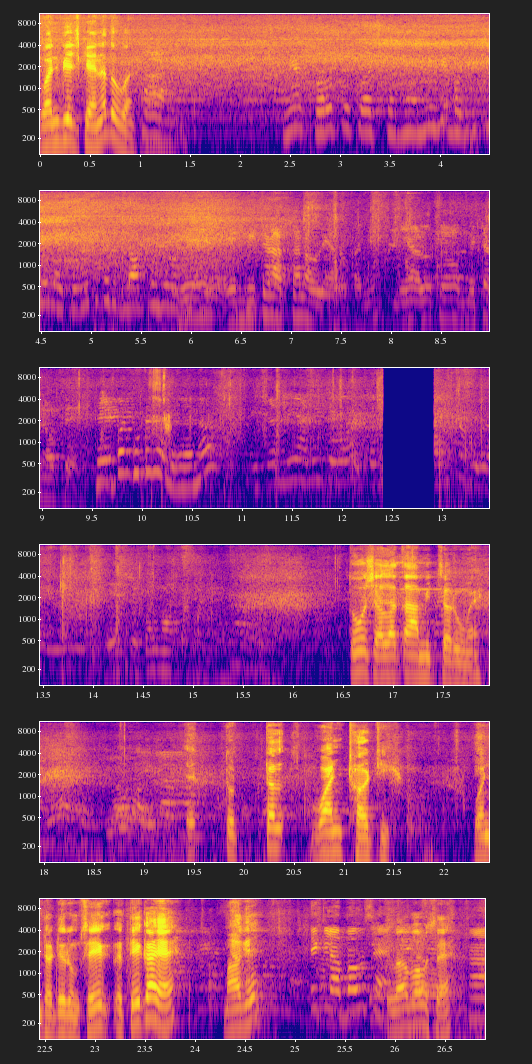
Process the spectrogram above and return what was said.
वन बी एच के आहे ना तो पण? हे. मीटर आत्ता लावले या लोकांनी. मी आलो तेव्हा मीटर नव्हते. तो शलाका अमितचा रूम आहे. Total one thirty one thirty rooms हे ते काय आहे? मागे? क्लब हाऊस आहे. क्लब हाऊस आहे? हा.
